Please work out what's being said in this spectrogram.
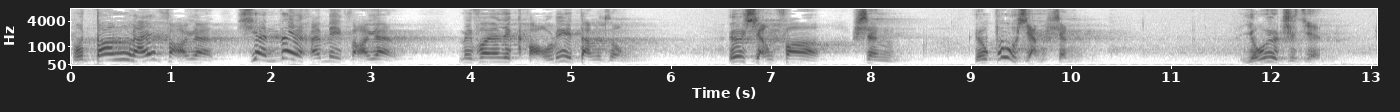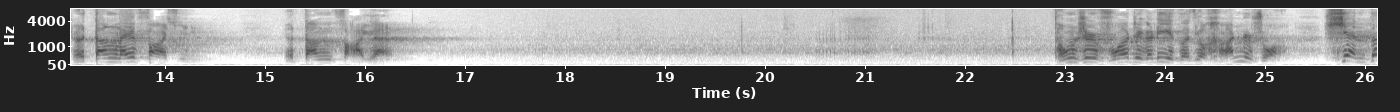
我当来发愿，现在还没发愿，没发愿在考虑当中，又想发生，又不想生，犹豫之间，说当来发心，要当发愿。同时，佛这个例子就含着说：现在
